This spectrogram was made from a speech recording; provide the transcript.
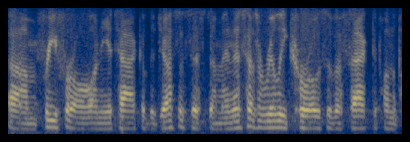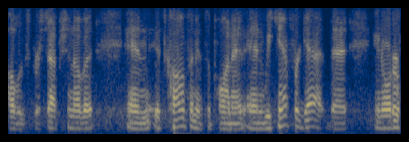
um, free for all on the attack of the justice system, and this has a really corrosive effect upon the public's perception of it and its confidence upon it. And we can't forget that in order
